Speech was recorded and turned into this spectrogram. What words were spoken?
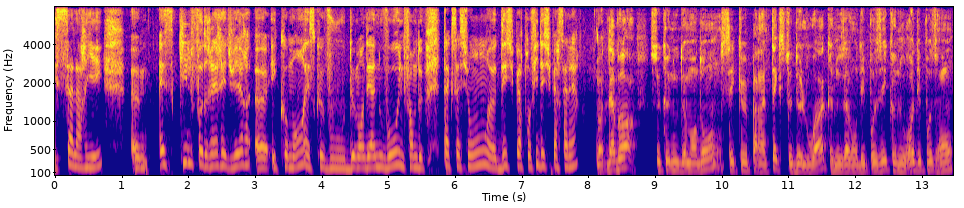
salariés. Euh, Est-ce qu'il faudrait réduire euh, et comment? Est-ce que vous demandez à nouveau une forme de taxation des super profits, des super salaires? Bon, D'abord, ce que nous demandons, c'est que par un texte de loi que nous avons déposé, que nous redéposerons,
